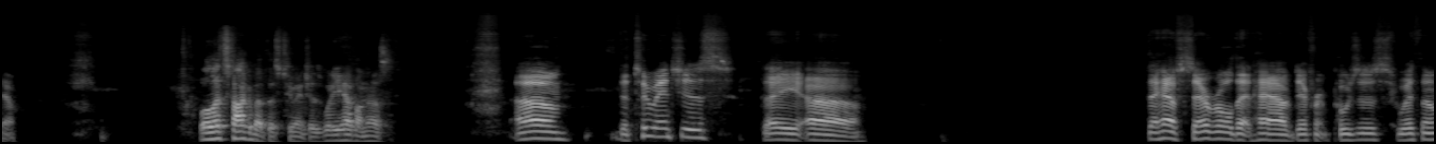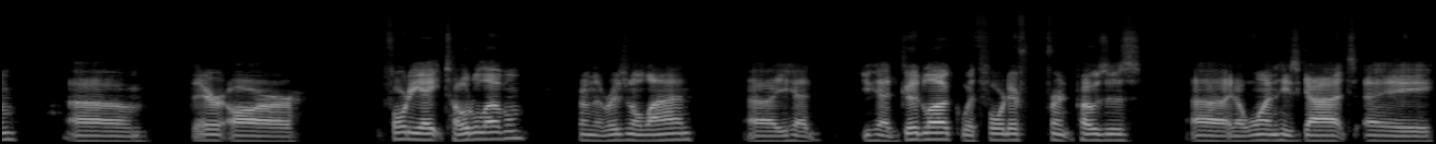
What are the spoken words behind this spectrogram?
yeah. Well, let's talk about those two inches. What do you have on those? Um, the two inches, they uh, they have several that have different poses with them. Um, there are forty-eight total of them from the original line. Uh, you had you had good luck with four different poses. Uh, you know, one he's got a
